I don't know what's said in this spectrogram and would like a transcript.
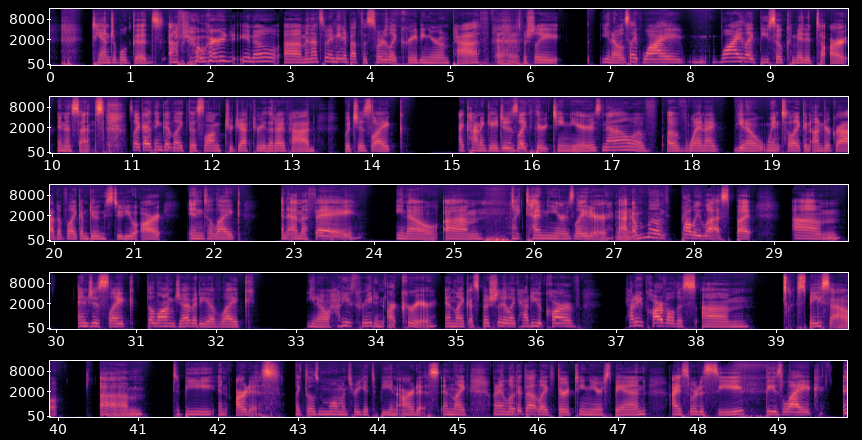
tangible goods afterward, you know. Um, and that's what I mean about this sort of like creating your own path especially you know it's like why why like be so committed to art in a sense it's like i think of like this long trajectory that i've had which is like i kind of gauge it as like 13 years now of of when i you know went to like an undergrad of like i'm doing studio art into like an mfa you know um like 10 years later Mhm. Uh, well probably less but um and just like the longevity of like you know how do you create an art career? And like especially like how do you carve how do you carve all this um space out um to be an artist? Like those moments where you get to be an artist. And like when i look at that like 13 year span i sort of see these like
